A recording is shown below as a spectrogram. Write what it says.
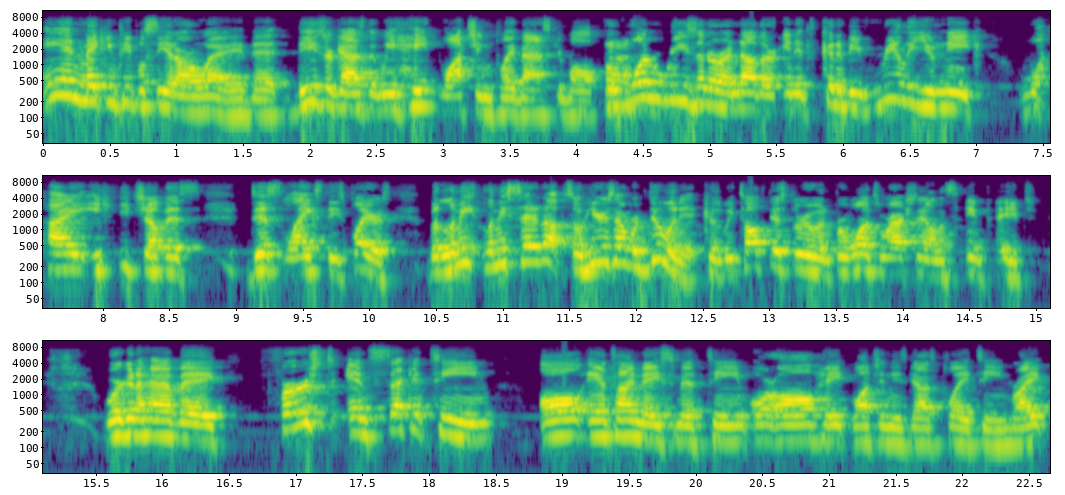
and making people see it our way that these are guys that we hate watching play basketball for one reason or another, and it's going to be really unique why each of us dislikes these players. But let me let me set it up. So here's how we're doing it because we talked this through, and for once we're actually on the same page. We're to have a first and second team, all anti Naismith team, or all hate watching these guys play team. Right?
